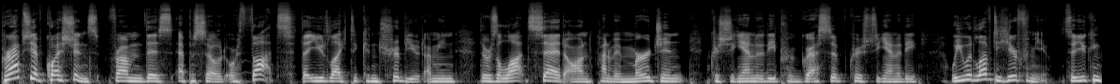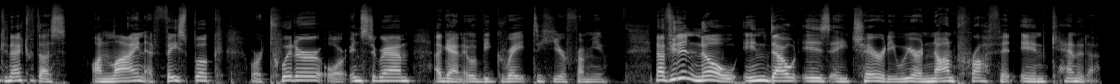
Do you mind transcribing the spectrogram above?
Perhaps you have questions from this episode or thoughts that you'd like to contribute. I mean, there was a lot said on kind of emergent Christianity, progressive Christianity. We would love to hear from you. So you can connect with us online at Facebook or Twitter or Instagram. Again, it would be great to hear from you. Now, if you didn't know, In Doubt is a charity. We are a nonprofit in Canada.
